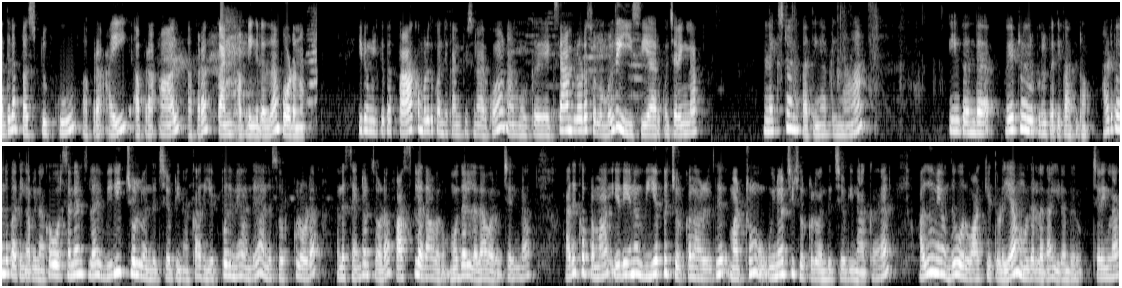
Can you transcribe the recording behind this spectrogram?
அதில் ஃபஸ்ட்டு கூ அப்புறம் ஐ அப்புறம் ஆள் அப்புறம் கண் அப்படிங்கிறது தான் போடணும். இது உங்களுக்கு இப்போ பார்க்கும்பொழுது கொஞ்சம் கன்ஃபியூஷனாக இருக்கும். நான் உங்களுக்கு எக்ஸாம்பிளோட சொல்லும்போது ஈஸியாக இருக்கும். சரிங்களா? நெக்ஸ்ட் வந்து பார்த்தீங்க அப்படின்னா இப்போ இந்த வேற்றுமை உறுப்புகள் பற்றி பார்த்துட்டோம். அடுத்து வந்து பார்த்திங்க அப்படின்னாக்கா ஒரு சென்டென்ஸில் விழிச்சொல் வந்துச்சு அப்படின்னாக்கா அது எப்போதுமே வந்து அந்த சொற்களோட அந்த சென்டென்ஸோட ஃபஸ்ட்டில் தான் வரும். முதல்ல தான் வரும். சரிங்களா? அதுக்கப்புறமா ஏதேனும் வியப்பு சொற்கள் அல்லது மற்றும் உணர்ச்சி சொற்கள் வந்துச்சு அப்படின்னாக்க அதுவுமே வந்து ஒரு வாக்கியத்துடைய முதல்ல தான் இடம்பெறும். சரிங்களா?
